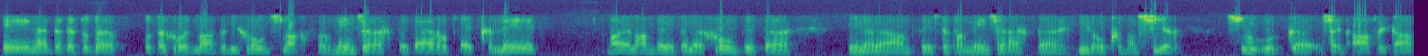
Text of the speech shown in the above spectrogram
En uh, dit het tot 'n tot 'n groot mate die grondslag vir menseregte wêreldwyd gelê. Baie lande het hulle grondwette en hulle handveste van menseregte hierop gebaseer, so ook uh, Suid-Afrika.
